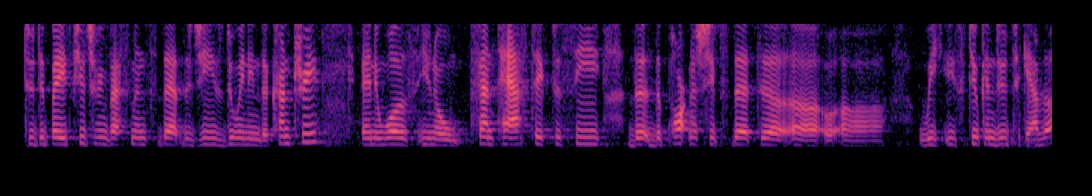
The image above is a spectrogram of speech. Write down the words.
to debate future investments that the GE is doing in the country and it was, you know, fantastic to see the, the partnerships that uh, uh, uh, we still can do together.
